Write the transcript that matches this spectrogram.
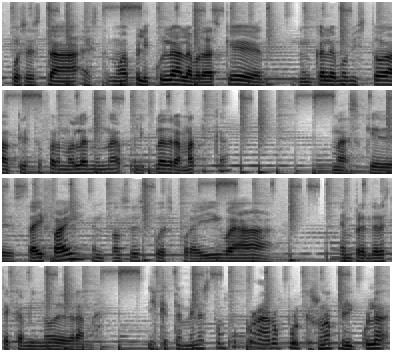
pues esta, esta nueva película, la verdad es que nunca le hemos visto a Christopher Nolan en una película dramática, más que de sci-fi. Entonces, pues por ahí va a emprender este camino de drama. Y que también está un poco raro porque es una película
